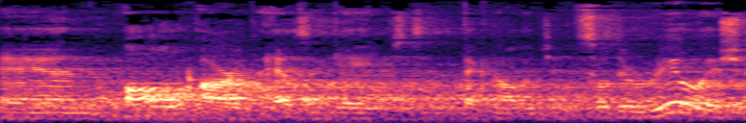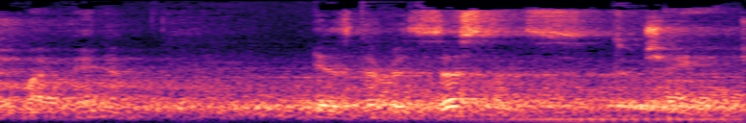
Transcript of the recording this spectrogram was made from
And all art has engaged technology. So the real issue, in my opinion, is the resistance to change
